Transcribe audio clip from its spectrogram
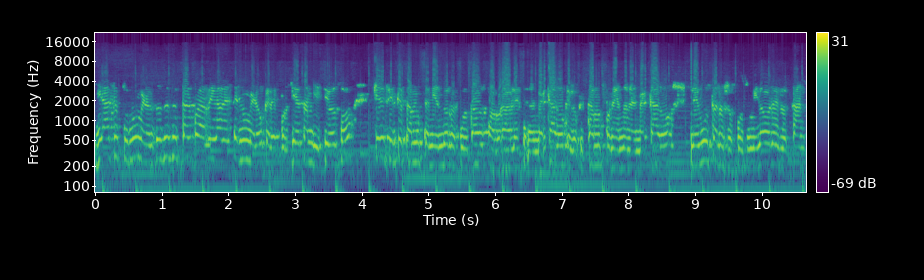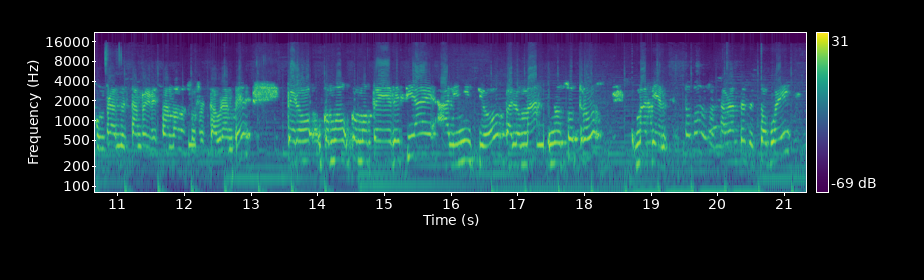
y haces tu número. Entonces estar por arriba de ese número que de por sí es ambicioso quiere decir que estamos teniendo resultados favorables en el mercado que lo que estamos poniendo en el mercado le gusta a nuestros consumidores lo están comprando están regresando a nuestros restaurantes. Pero como como te decía al inicio Paloma nosotros más bien todos los restaurantes de Subway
